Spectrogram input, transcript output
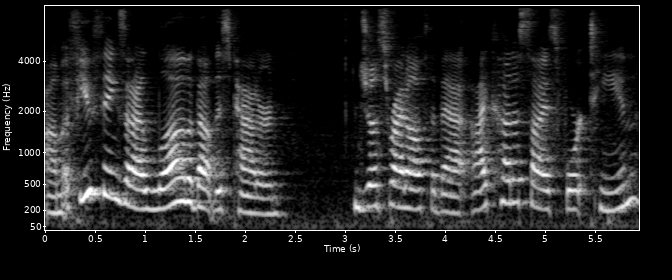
Um, a few things that I love about this pattern, just right off the bat, I cut a size 14,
